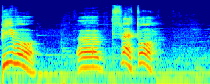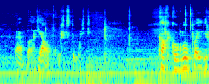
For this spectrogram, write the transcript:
Pivo. E, sve to. Eba, ja kurac domaj ti. Kako glupa igra.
